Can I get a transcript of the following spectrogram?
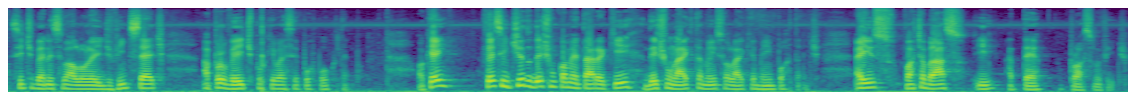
se tiver nesse valor aí de 27, aproveite porque vai ser por pouco tempo. Ok? Fez sentido? Deixa um comentário aqui, deixa um like também, seu like é bem importante. É isso, forte abraço e até o próximo vídeo.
